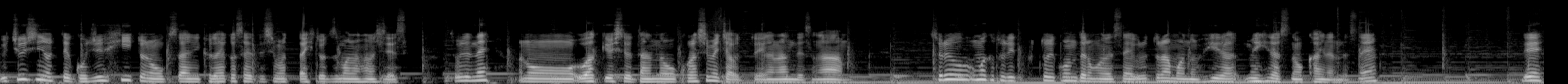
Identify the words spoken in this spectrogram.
宇宙人によって50フィートの大きさに巨大化されてしまった人妻の話です。それでね、あのー浮気をしてる旦那を懲らしめちゃうっていう映画なんですが、それをうまく取り取り込んだのがですね、ウルトラマンのメヒラスの回なんですね。で、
